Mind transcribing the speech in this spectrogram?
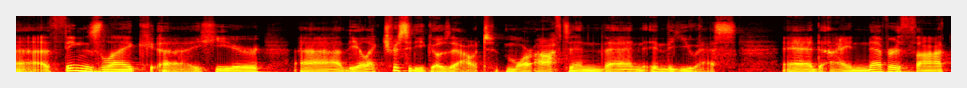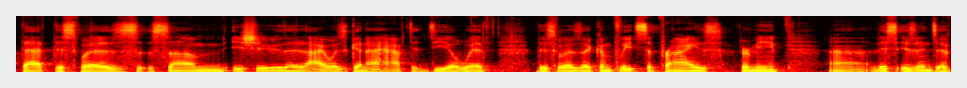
Uh, things like uh, here, uh, the electricity goes out more often than in the US. And I never thought that this was some issue that I was going to have to deal with. This was a complete surprise for me. Uh, this isn't a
